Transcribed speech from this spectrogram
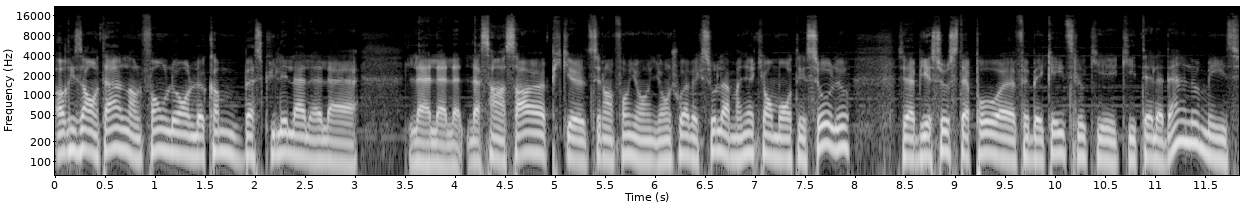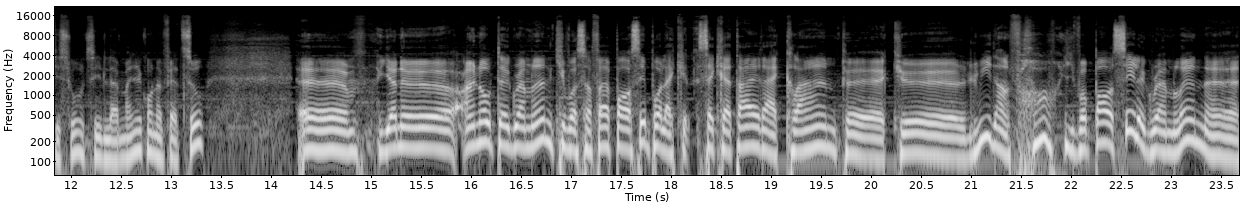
horizontal, dans le fond. Là, on l'a comme basculé la, la- la- la- la- la- l'ascenseur, puis que, dans le fond, ils ont, joué avec ça, la manière qu'ils ont monté ça, Bien sûr, c'était pas euh, qui, était là-dedans, là, mais c'est ça, la manière qu'on a fait ça. Euh, Il y en a un autre gremlin qui va se faire passer pour la secrétaire à Clamp, euh, que lui, dans le fond, il va passer le gremlin. euh,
